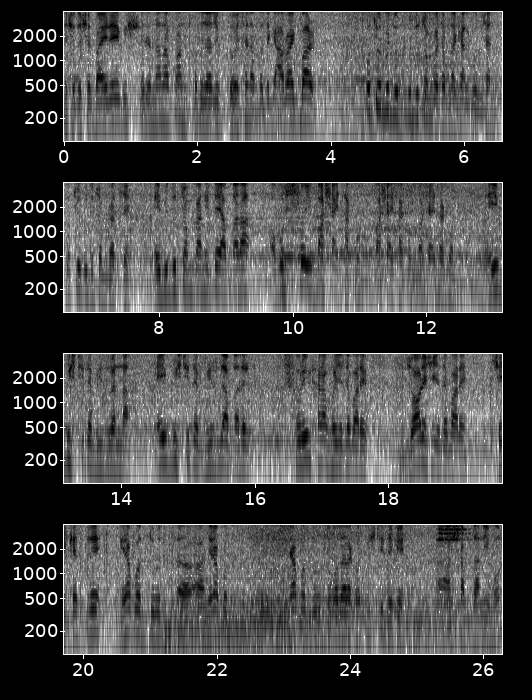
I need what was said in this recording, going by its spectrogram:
দেশে দেশের বাইরে বিশ্বের নানা প্রান্ত হতে যা যুক্ত হয়েছেন। আপনাদেরকে আরও একবার প্রচুর বিদ্যুৎ বিদ্যুৎ চমকাচ্ছে, আপনারা খেয়াল করছেন। প্রচুর বিদ্যুৎ চমকাচ্ছে। এই বিদ্যুৎ চমকানিতে আপনারা অবশ্যই বাসায় থাকুন বাসায় থাকুন বাসায় থাকুন। এই বৃষ্টিতে ভিজবেন না। এই বৃষ্টিতে ভিজলে আপনাদের শরীর খারাপ হয়ে যেতে পারে, জ্বর এসে যেতে পারে। সেই ক্ষেত্রে নিরাপদ দূরত্ব নিরাপদ নিরাপদ দূরত্ব বজায় রাখুন বৃষ্টি থেকে সাবধানী হন।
